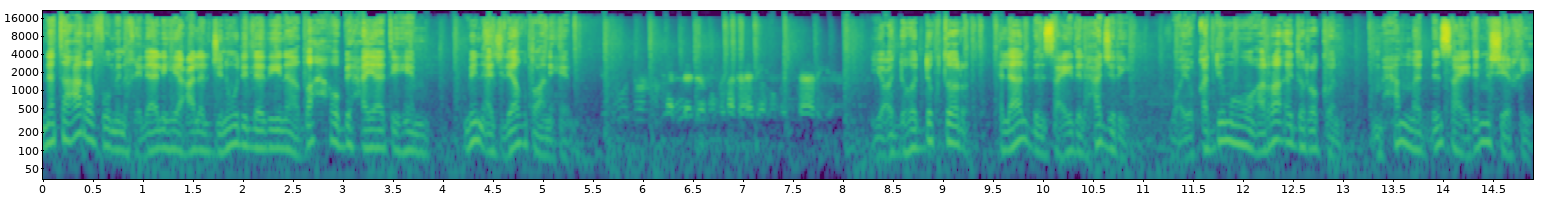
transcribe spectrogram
نتعرف من خلاله على الجنود الذين ضحوا بحياتهم من أجل أوطانهم. يعده الدكتور هلال بن سعيد الحجري ويقدمه الرائد الركن. محمد بن سعيد المشيخي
